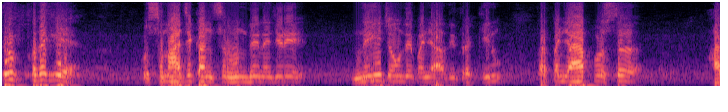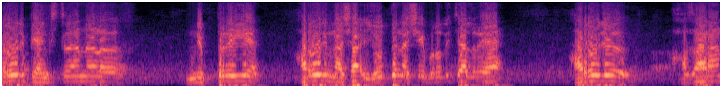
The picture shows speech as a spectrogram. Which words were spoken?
ਤੇ ਉਹ ਪਤਾ ਕੀ ਹੈ ਕੁਝ ਸਮਾਜਿਕ ਅੰਸਰ ਹੁੰਦੇ ਨੇ ਜਿਹੜੇ ਨਹੀਂ ਚਾਹੁੰਦੇ ਪੰਜਾਬ ਦੀ ਤਰੱਕੀ ਨੂੰ ਪਰ ਪੰਜਾਬ ਪੁਲਿਸ ਹਰ ਰੋਜ਼ ਗੈਂਗਸਟਰਾਂ ਨਾਲ ਨਿਪਟ ਰਹੀ ਹੈ ਹਰ ਰੋਜ਼ ਨਸ਼ਾ ਯੁੱਧ ਨਸ਼ੇ ਵਿਰੋਧੀ ਚੱਲ ਰਿਹਾ ਹੈ ਹਰ ਰੋਜ਼ ਹਜ਼ਾਰਾਂ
